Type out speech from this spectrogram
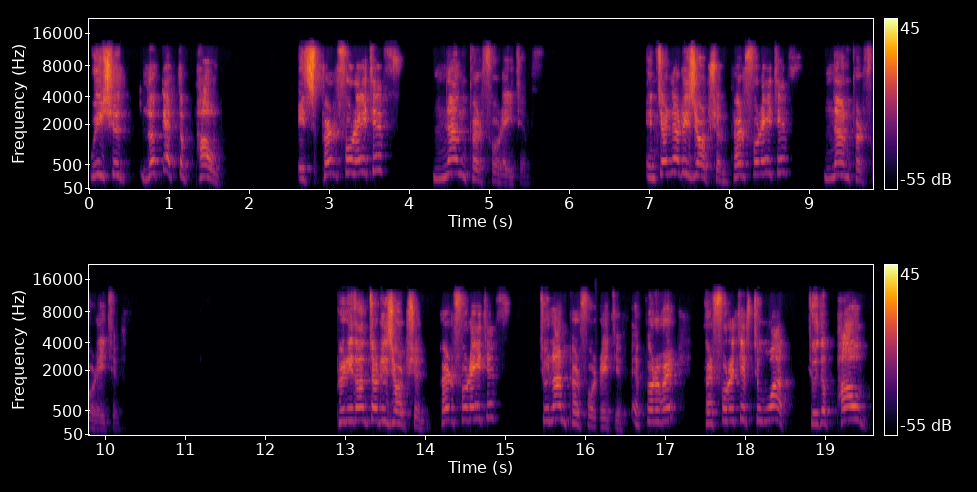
we should look at the pulp. It's perforative, non-perforative. Internal resorption, perforative, non-perforative. Periodontal resorption, perforative to non-perforative. Perforative to what? To the pulp.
